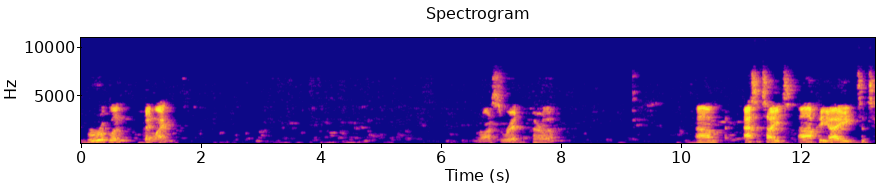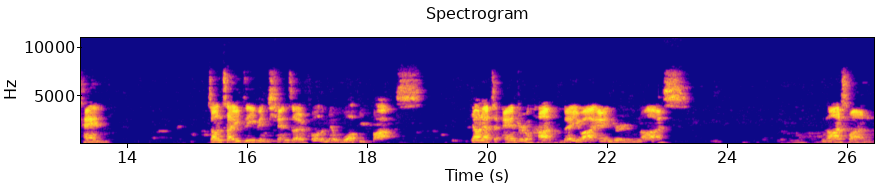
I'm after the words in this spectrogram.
Brooklyn, Ben Wang. Nice red parallel. Um, acetate RPA to 10. Donte DiVincenzo for the Milwaukee Bucks. Going out to Andrew Hunt. There you are, Andrew. Nice. Nice one.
